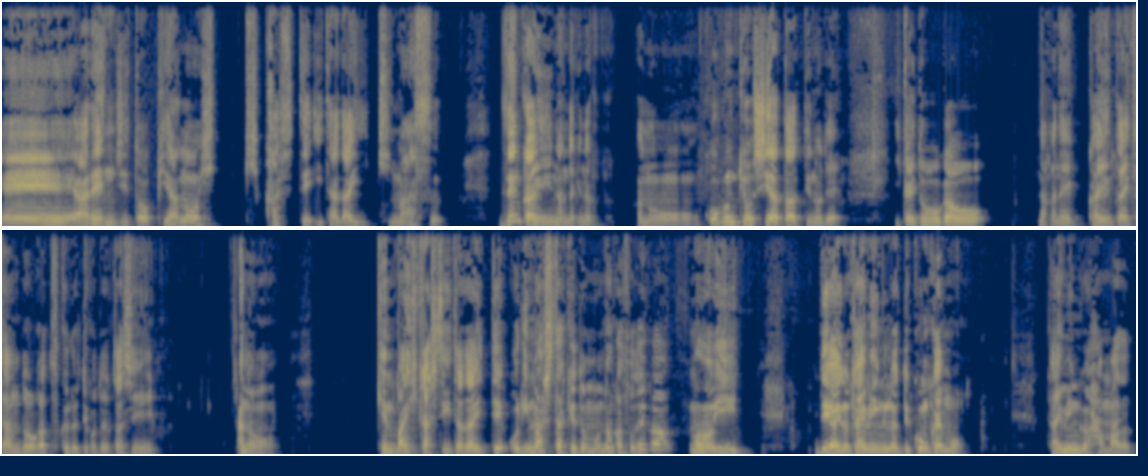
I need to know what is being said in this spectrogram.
えー、アレンジとピアノを弾かせていただきます。前回、なんだっけな、あの、公文教シアターっていうので、一回動画を、なんかね、海援隊さん動画作るってことで私、あの、鍵盤弾かせていただいておりましたけども、なんかそれが、まあいい出会いのタイミングになって、今回もタイミングがはまっ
